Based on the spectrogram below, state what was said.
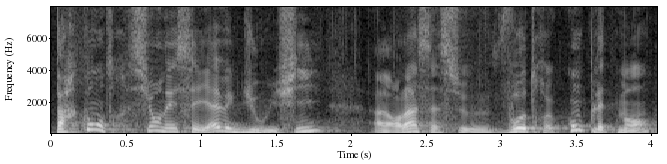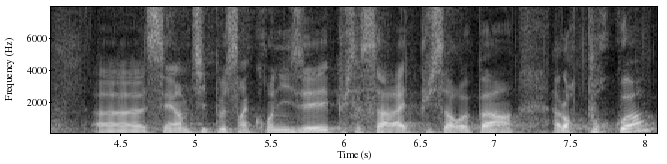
Par contre, si on essaye avec du Wi-Fi, alors là, ça se vautre complètement. Euh, c'est un petit peu synchronisé, puis ça s'arrête, puis ça repart. Alors pourquoi?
